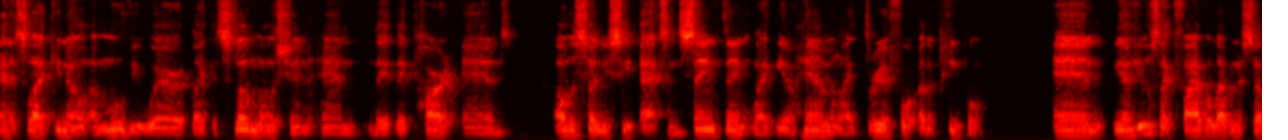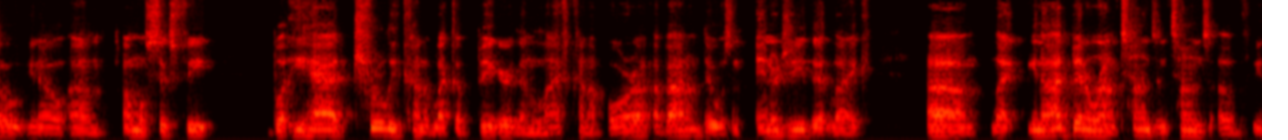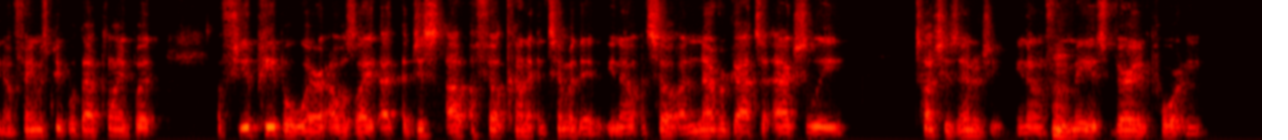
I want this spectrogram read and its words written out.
and it's like you know a movie where like it's slow motion and they they part and all of a sudden you see X and same thing, like, you know, him and like three or four other people. And, you know, he was like 5'11 or so, you know, um, almost six feet, but he had truly kind of like a bigger than life kind of aura about him. There was an energy that like, um, like, you know, I'd been around tons and tons of, you know, famous people at that point, but a few people where I was like, I, I just, I, I felt kind of intimidated, you know? And so I never got to actually, touch his energy, you know. And for mm. me, it's very important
